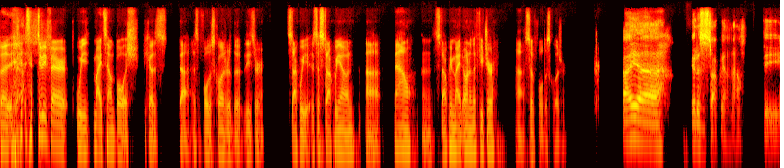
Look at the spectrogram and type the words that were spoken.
but to be fair, we might sound bullish because, uh, as a full disclosure, the, these are stock we it's a stock we own uh, now, and stock we might own in the future. Uh, so full disclosure. I uh it is a stock we own now. The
